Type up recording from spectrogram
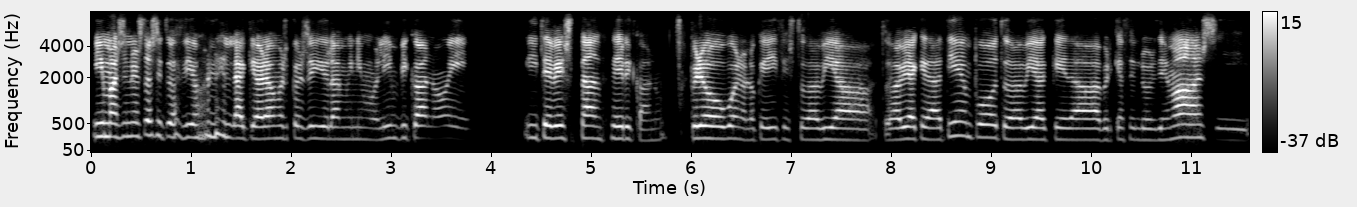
y más en esta situación en la que ahora hemos conseguido la mínima olímpica, ¿no? Y, y te ves tan cerca, ¿no? Pero bueno, lo que dices, todavía, todavía queda tiempo, todavía queda ver qué hacen los demás y,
